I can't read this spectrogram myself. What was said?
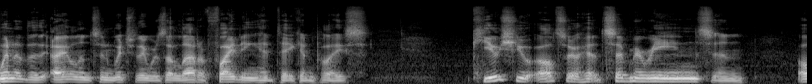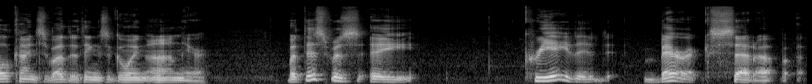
one of the islands in which there was a lot of fighting had taken place. Kyushu also had submarines and all kinds of other things going on there. But this was a created barracks set up.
